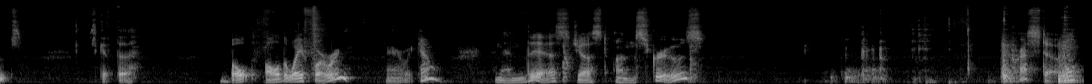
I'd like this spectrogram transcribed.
oops, let's get the bolt all the way forward. There we go. And then this just unscrews. Presto.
